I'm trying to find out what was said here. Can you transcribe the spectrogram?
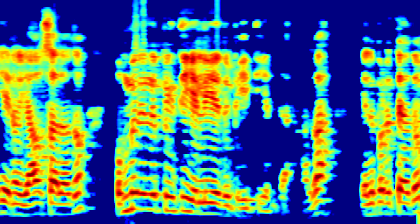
ಏನು ಯಾವ ಸಾಲ ಅದು ಒಮ್ಮಿರಲಿ ಪ್ರೀತಿ, ಎಲ್ಲಿಯದು ಭೀತಿ ಅಂತ, ಅಲ್ವಾ? ಎಲ್ಲಿ ಬರುತ್ತೆ ಅದು?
